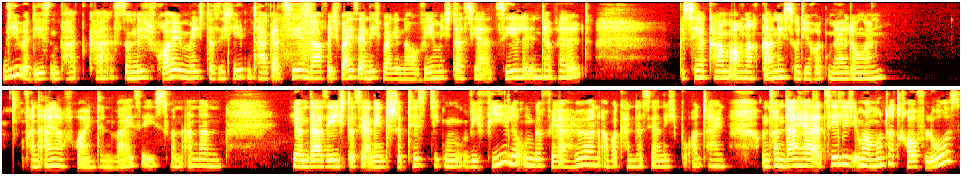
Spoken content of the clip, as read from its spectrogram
liebe diesen Podcast und ich freue mich, dass ich jeden Tag erzählen darf. Ich weiß ja nicht mal genau, wem ich das hier erzähle in der Welt. Bisher kamen auch noch gar nicht so die Rückmeldungen. Von einer Freundin weiß ich es, von anderen hier und da sehe ich das ja an den Statistiken, wie viele ungefähr hören, aber kann das ja nicht beurteilen. Und von daher erzähle ich immer munter drauf los,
